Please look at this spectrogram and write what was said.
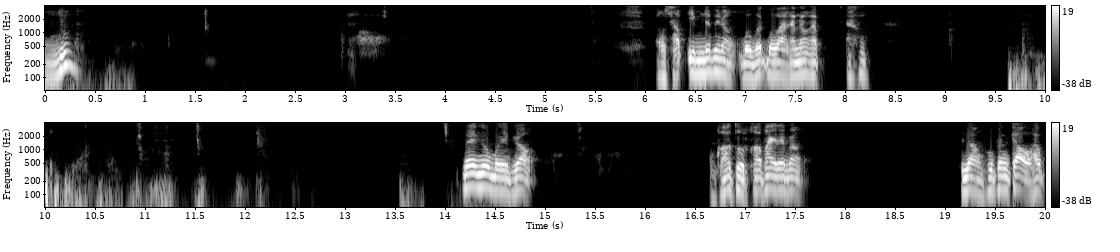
อืมเอาสับอิ่มได้อพี่น้องบวบดบวากันเนาะครับเมนูมันพี่น้องขอตรวจขออภัยได้พี่น้องพี่น้องผู้เป็นเก่าครับ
